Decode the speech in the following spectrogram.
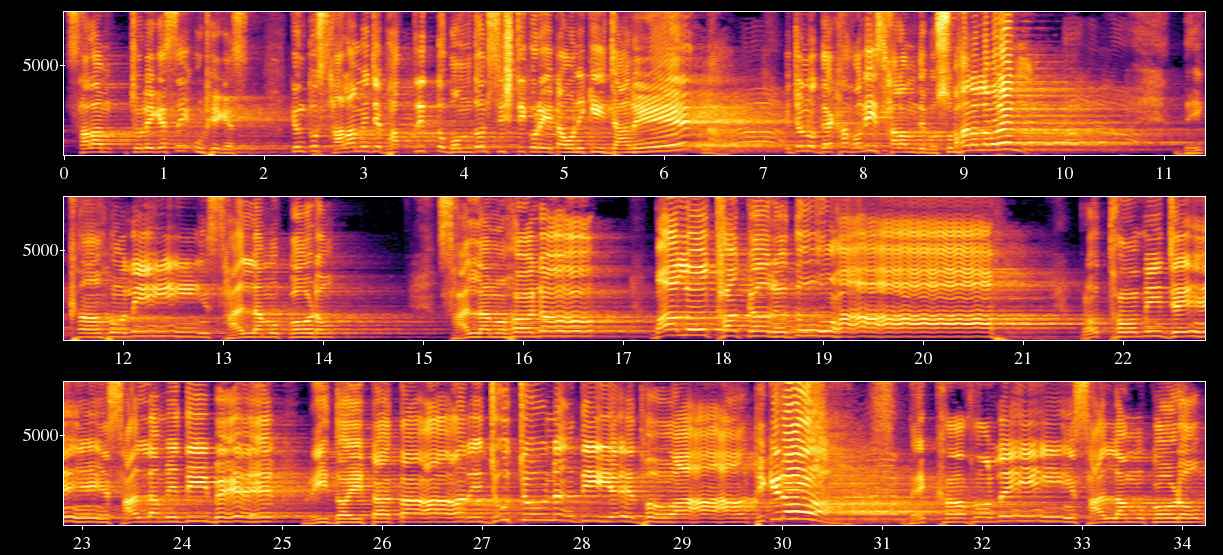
সালাম চলে গেছে, উঠে গেছে। কিন্তু সালামে যে ভ্রাতৃত্ব বন্ধন সৃষ্টি করে, এটা অনেকেই জানে না। এর জন্য দেখা হলেই সালাম দেব। সুবহান আল্লাহ বলেন। দেখা হলে সালাম করো। সালাম হলো ভালো থাকার দোয়া। প্রথমে যে সালাম দিবে, হৃদয়টা তার জুচুন দিয়ে ধোয়া। ঠিক দেখা হলে সালাম করো।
